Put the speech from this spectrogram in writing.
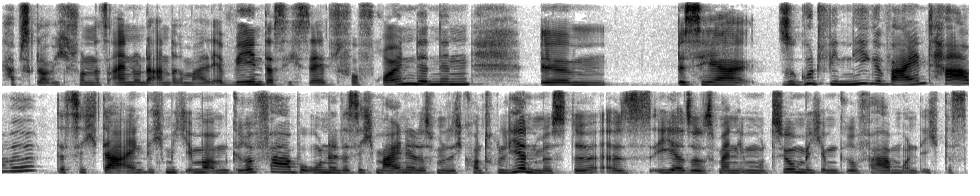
habe es, glaube ich, schon das ein oder andere Mal erwähnt, dass ich selbst vor Freundinnen ähm, bisher so gut wie nie geweint habe, dass ich da eigentlich mich immer im Griff habe, ohne dass ich meine, dass man sich kontrollieren müsste. Also es ist eher so, dass meine Emotionen mich im Griff haben und ich das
